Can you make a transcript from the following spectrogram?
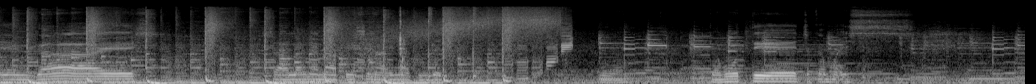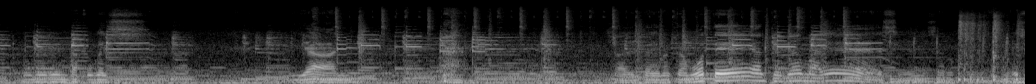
aking guys. Salang na natin sinain natin guys. Ayan. Kamuti, tsaka mais. Meron ko guys. Ayan. Sabi tayo ng kamote at saka mais. Ayan, sarap mais.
